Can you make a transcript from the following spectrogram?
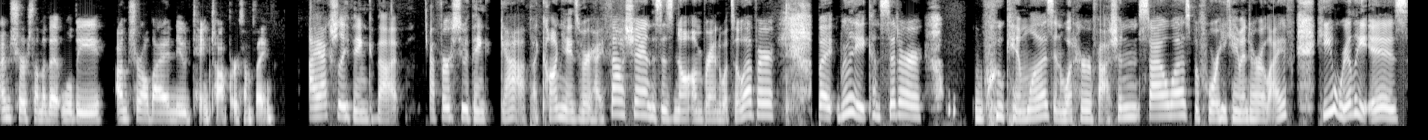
I'm sure some of it will be I'm sure I'll buy a nude tank top or something. I actually think that at first you would think Gap, like Kanye is very high fashion. This is not on brand whatsoever. But really consider who Kim was and what her fashion style was before he came into her life. He really is,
